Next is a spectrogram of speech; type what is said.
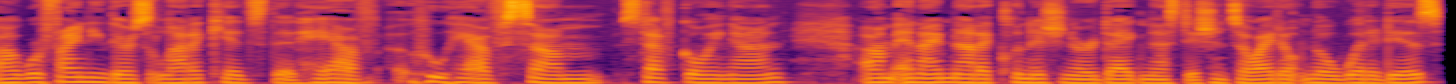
Uh, we're finding there's a lot of kids that have who have some stuff going on, um, and I'm not a clinician or a diagnostician, so I don't know what it is.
